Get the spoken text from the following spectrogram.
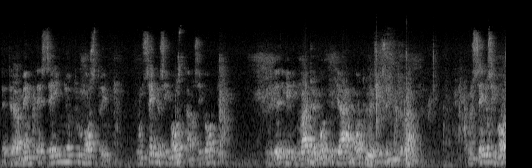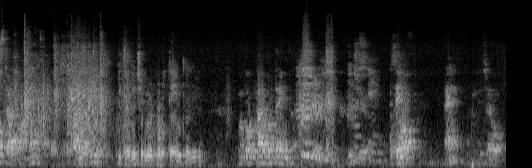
Letteralmente, segno tu mostri. Un segno si mostra, non si compie. Quindi vedete che il linguaggio è molto chiaro, molto preciso in Giovanni. Un segno si mostra alla conoscenza per, farlo capire. Qui traduce come portento. Come può fare portento? Dice sì. Eh? Dice off.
